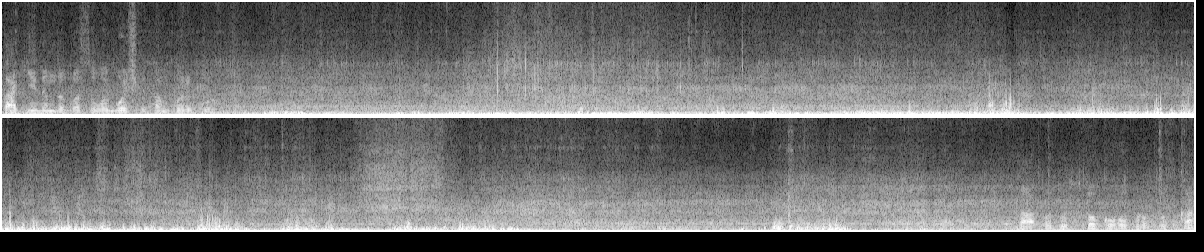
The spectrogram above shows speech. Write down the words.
Так, їдемо до квасової бочки, там перекур. Так, отут хто кого пропускав.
